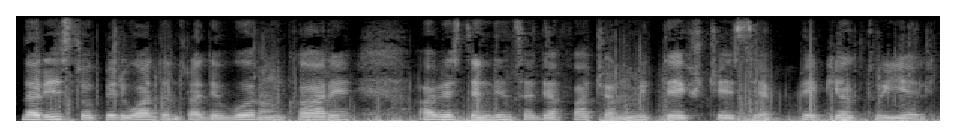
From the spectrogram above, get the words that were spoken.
dar este o perioadă, într-adevăr, în care aveți tendința de a face anumite excese pe cheltuieli.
